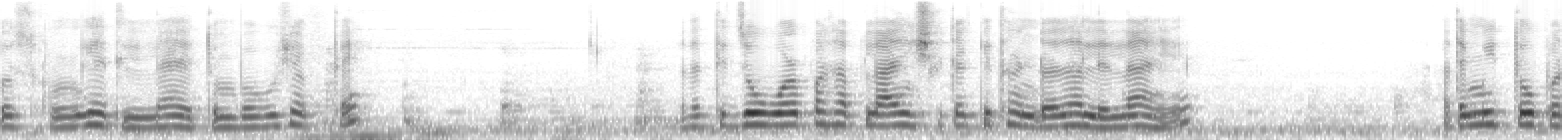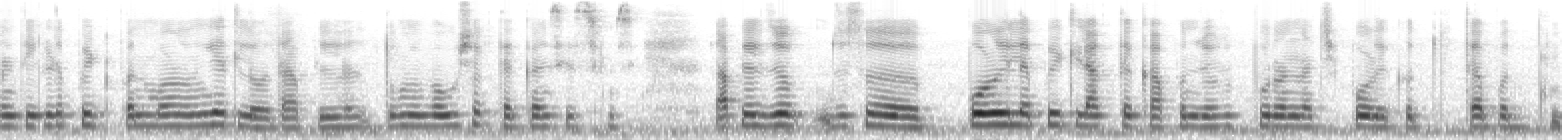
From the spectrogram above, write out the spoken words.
पसरून घेतलेलं आहे. तुम्ही बघू शकता आता ते जवळपास आपला ऐंशी टक्के थंड झालेलं आहे. आता मी तोपर्यंत इकडे पीठ पण मळून घेतलं होतं. आपल्याला तुम्ही बघू शकता कन्सिस्टन्सी आपल्याला जो जसं पोळीला पीठ लागतं का आपण जो पुरणाची पोळी करतो त्या पद्धती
